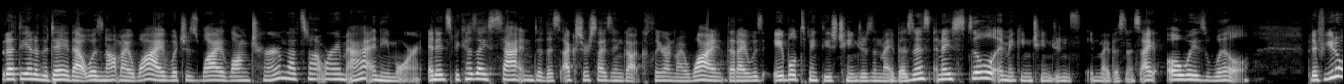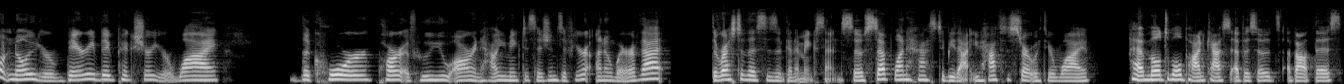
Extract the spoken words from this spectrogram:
But at the end of the day, that was not my why, which is why long term, that's not where I'm at anymore. And it's because I sat into this exercise and got clear on my why that I was able to make these changes in my business. And I still am making changes in my business. I always will. But if you don't know your very big picture, your why, the core part of who you are and how you make decisions, if you're unaware of that, the rest of this isn't going to make sense. So step one has to be that you have to start with your why. I have multiple podcast episodes about this.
